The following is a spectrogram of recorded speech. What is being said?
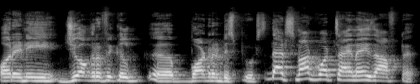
or any geographical uh, border disputes. That's not what China is after.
